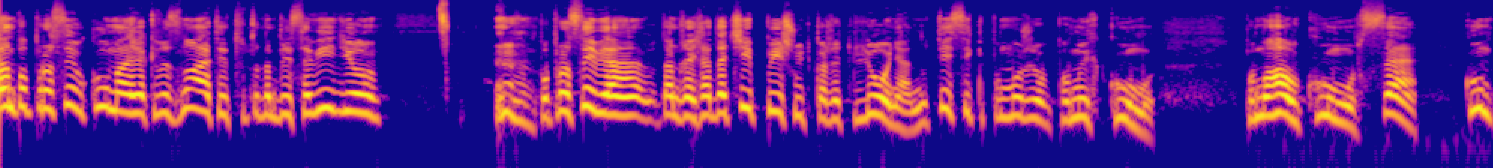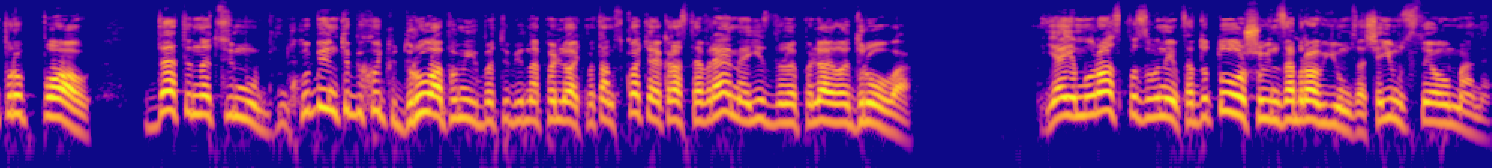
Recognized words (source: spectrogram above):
Там попросив кума, як ви знаєте, тут там десь відео. Попросив я, там же глядачі пишуть, кажуть, Льоня, ну ти стільки поміг куму. Помагав куму, все, кум пропав. Де ти на цьому? Хобі він тобі хоч дрова поміг би тобі напиляти. Ми там з Котя якраз те время їздили, пиляли дрова. Я йому раз позвонив, це до того, що він забрав Юмза, ще Юмз стояв у мене.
